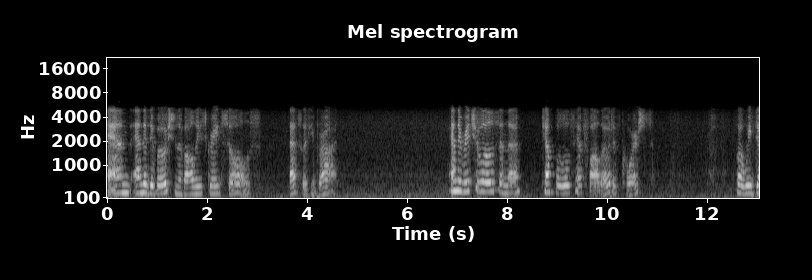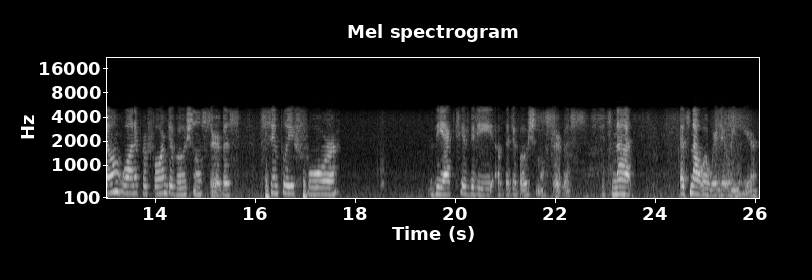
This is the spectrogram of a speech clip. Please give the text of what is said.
And and the devotion of all these great souls. That's what he brought. And the rituals and the temples have followed, of course. But we don't want to perform devotional service simply for the activity of the devotional service. It's not that's not what we're doing here.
